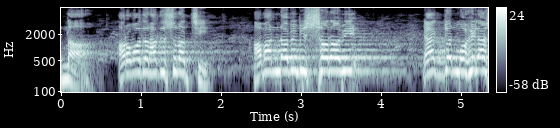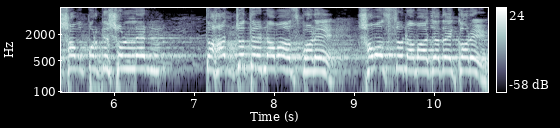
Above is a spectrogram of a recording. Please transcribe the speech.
না। আর আমাদের হাতে শোনাচ্ছি। আমার নবী, বিশ্ব নবী, একজন মহিলা সম্পর্কে শুনলেন তাহাজ্জতের নামাজ পড়ে, সমস্ত নামাজ আদায় করে,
